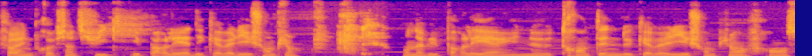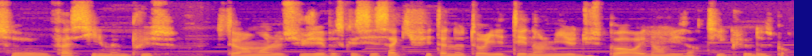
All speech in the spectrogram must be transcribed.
faire une preuve scientifique et parler à des cavaliers champions. On avait parlé à une trentaine de cavaliers champions en France, euh, facile même plus. C'était vraiment le sujet parce que c'est ça qui fait ta notoriété dans le milieu du sport et dans les articles de sport.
